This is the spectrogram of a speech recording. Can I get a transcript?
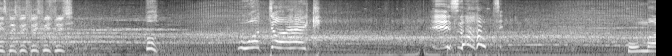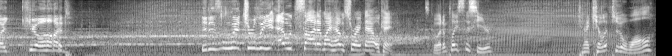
Please, please, please, please, please, please. Oh. What the heck? Is that? Oh my god. It is literally outside of my house right now. Okay, let's go ahead and place this here. Can I kill it through the wall?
